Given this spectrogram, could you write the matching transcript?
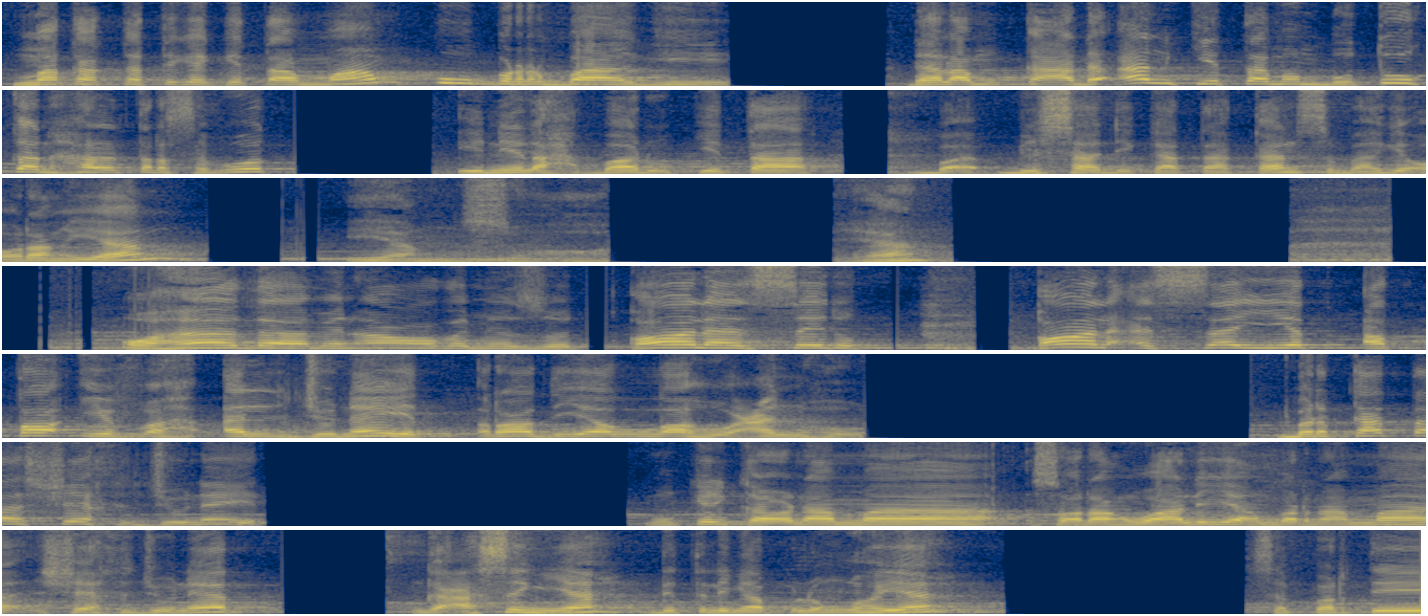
Maka ketika kita mampu berbagi dalam keadaan kita membutuhkan hal tersebut, inilah baru kita bisa dikatakan sebagai orang yang yang zuhud. Ya. وهذا من أعظم الزهد قال السيد قال السيد الطائفة الجنيد رضي الله عنه berkata Syekh Junaid mungkin kalau nama seorang wali yang bernama Syekh Junaid nggak asing ya di telinga pelungguh ya seperti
